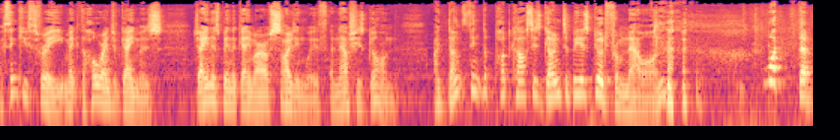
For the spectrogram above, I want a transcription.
I think you three make the whole range of gamers. Jane has been the gamer I was siding with, and now she's gone. I don't think the podcast is going to be as good from now on. the?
